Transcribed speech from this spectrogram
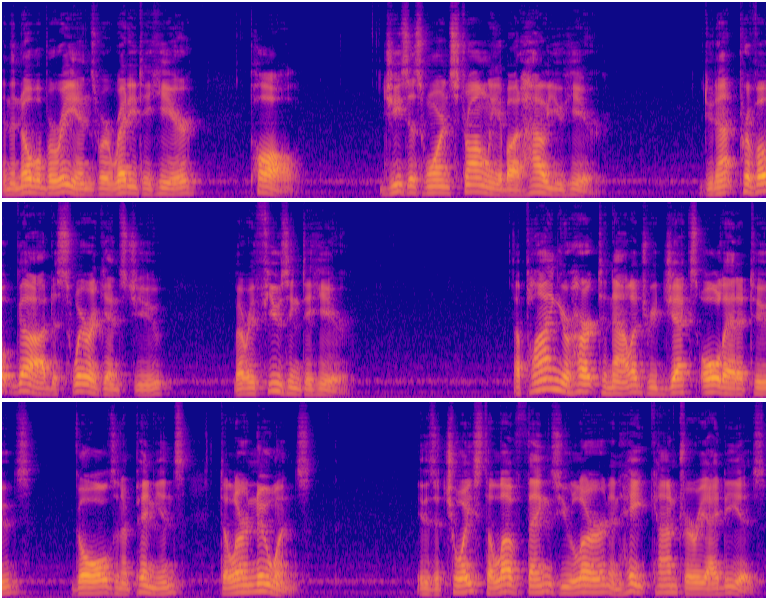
and the noble Bereans were ready to hear Paul. Jesus warned strongly about how you hear. Do not provoke God to swear against you by refusing to hear. Applying your heart to knowledge rejects old attitudes, goals, and opinions to learn new ones. It is a choice to love things you learn and hate contrary ideas.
